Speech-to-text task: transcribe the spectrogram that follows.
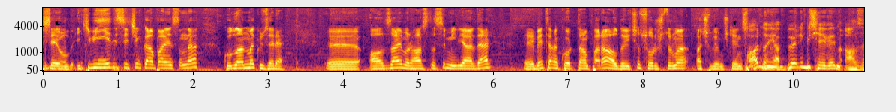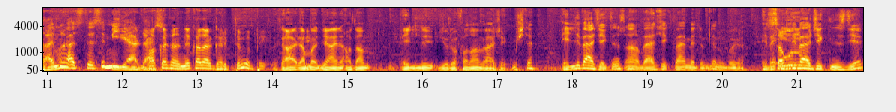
şey oldu. 2007 seçim kampanyasında kullanmak üzere e, Alzheimer hastası milyarder e, Betancourt'tan para aldığı için soruşturma açılıyormuş kendisi. Pardon ya böyle bir şey verim. Alzheimer hastası milyarder. Hakikaten ne kadar garip değil mi? Pe- Hayır ama yani adam 50 euro falan verecekmiş de. 50 verecektiniz. Aa verecek vermedim değil mi buyurun. Evet Savun- 50 verecektiniz diye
